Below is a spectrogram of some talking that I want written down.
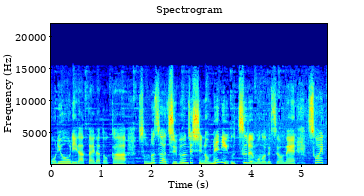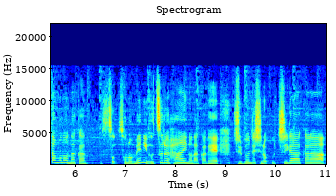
お料理だったりだとかそのまずは自分自身の目に映るものですよね。そういったものの中そその目に映る範囲の中で自分自身の内側から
